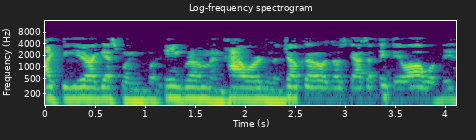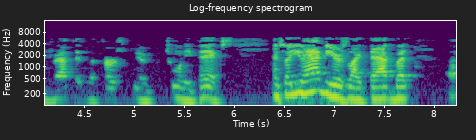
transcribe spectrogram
Like the year, I guess, when, when Engram and Howard and the Njoku and those guys, I think they all were being drafted in the first, you know, 20 picks. And so you have years like that, but uh,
